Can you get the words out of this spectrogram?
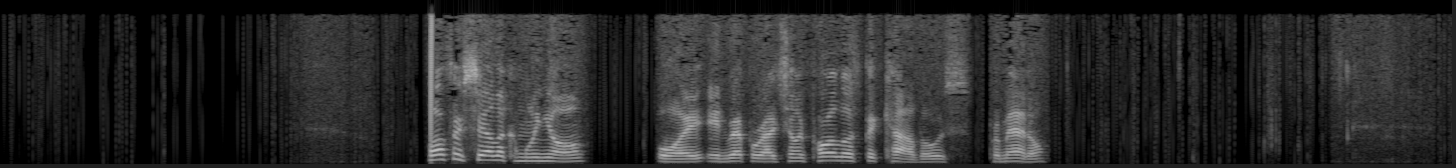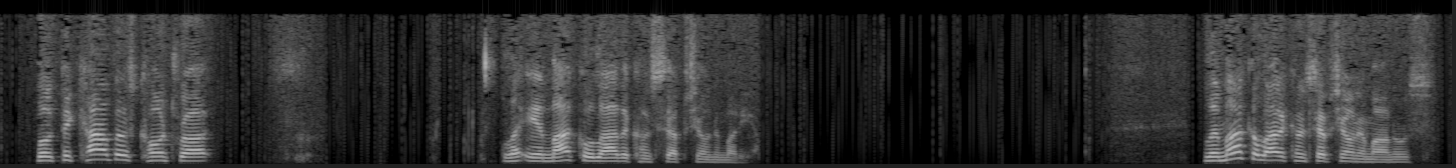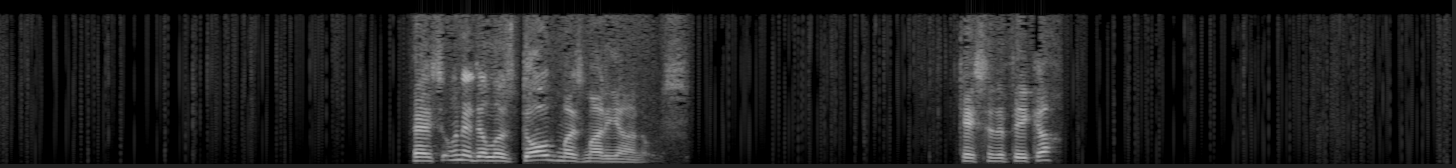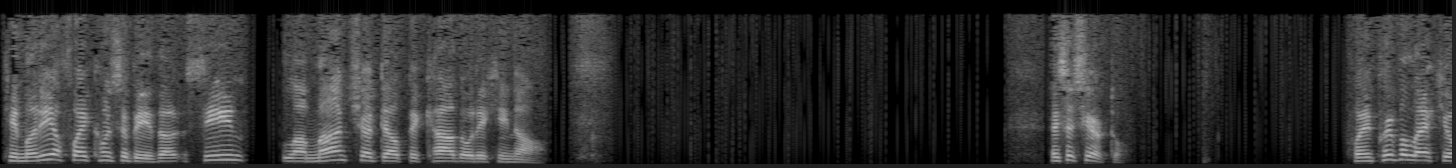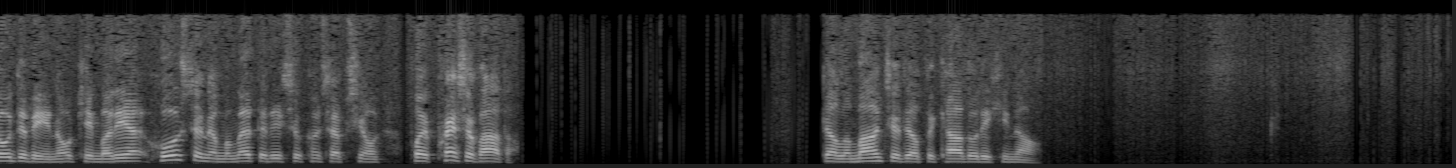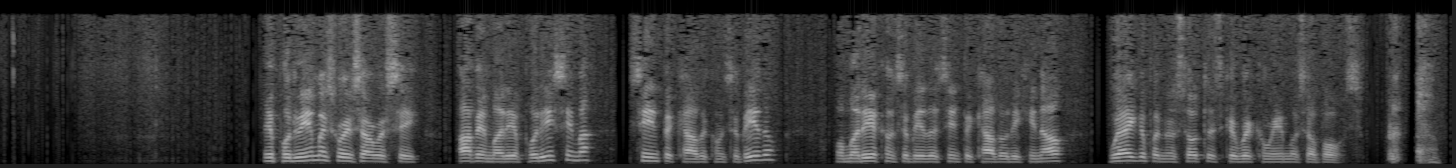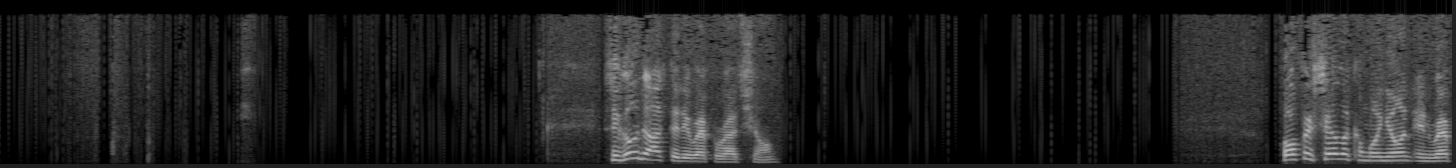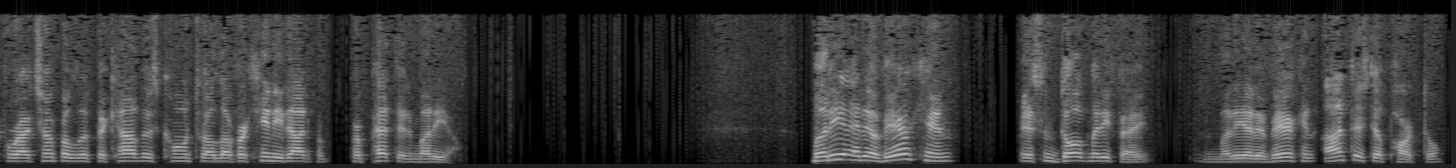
Ofrecer la comunión hoy en reparación por los pecados, primero, los pecados contra la Inmaculada Concepción de María. La Inmaculada Concepción, hermanos, es uno de los dogmas marianos. ¿Qué significa? Que María fue concebida sin la mancha del pecado original. Eso es cierto. Fue un privilegio divino que María, justo en el momento de su concepción, fue preservada de la mancha del pecado original. Y podríamos rezar así, Ave María Purísima, sin pecado concebido, o María concebida sin pecado original, ruega por nosotros que recurrimos a vos. Segundo acto de reparación. Ofrecer la comunión en reparación por los pecados contra la virginidad perpetua de María. María era virgen, es un dogma de fe. María era virgen antes del parto.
